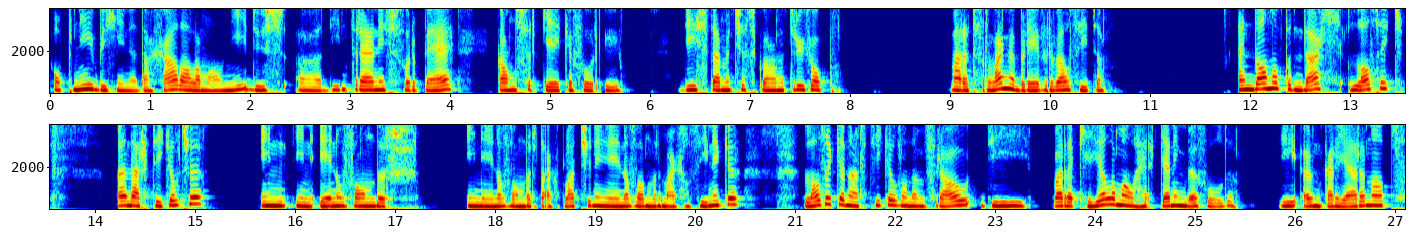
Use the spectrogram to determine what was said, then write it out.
opnieuw beginnen. Dat gaat allemaal niet. Dus uh, die trein is voorbij, kans verkeken voor u. Die stemmetjes kwamen terug op. Maar het verlangen bleef er wel zitten. En dan op een dag las ik een artikeltje in, in, een, of ander, in een of ander dagbladje, in een of ander magazineke. Las ik een artikel van een vrouw die waar ik helemaal herkenning bij voelde. Die een carrière had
